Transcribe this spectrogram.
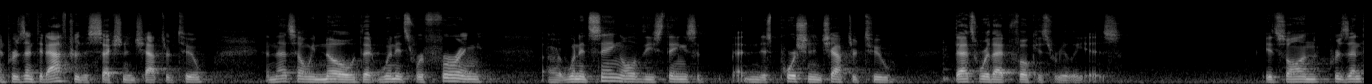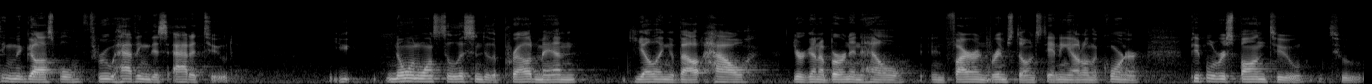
and presented after this section in chapter 2. And that's how we know that when it's referring, uh, when it's saying all of these things in this portion in chapter 2, that's where that focus really is. It's on presenting the gospel through having this attitude. You, no one wants to listen to the proud man yelling about how you're going to burn in hell in fire and brimstone standing out on the corner. People respond to, to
